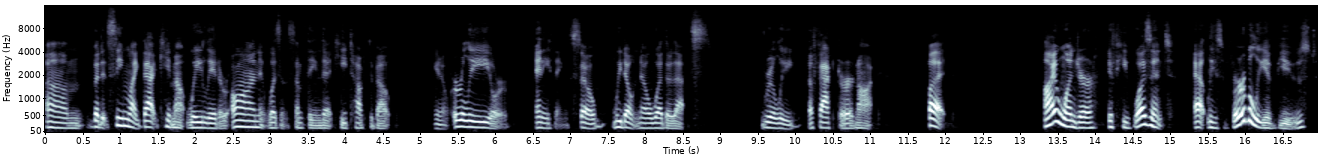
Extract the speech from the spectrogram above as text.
um, but it seemed like that came out way later on. It wasn't something that he talked about, you know, early or anything. So we don't know whether that's really a factor or not. But I wonder if he wasn't at least verbally abused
